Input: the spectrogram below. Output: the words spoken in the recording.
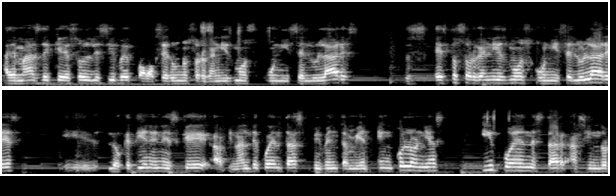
además de que eso les sirve para hacer unos organismos unicelulares. Entonces estos organismos unicelulares eh, lo que tienen es que a final de cuentas viven también en colonias y pueden estar haciendo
